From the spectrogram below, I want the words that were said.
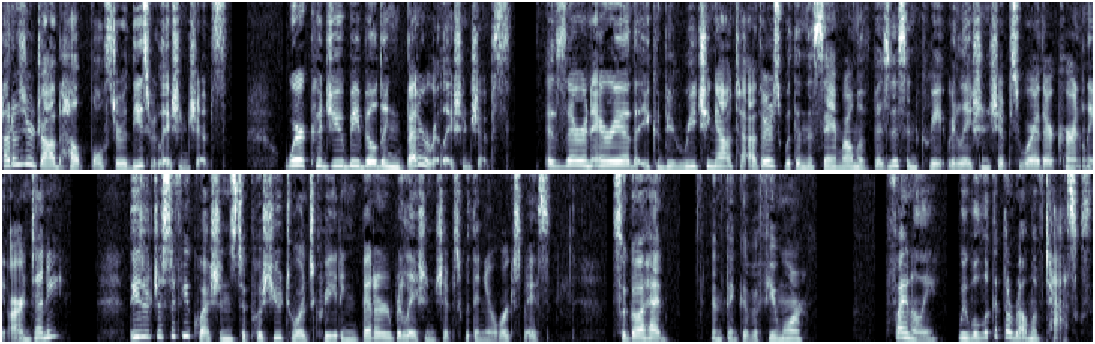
How does your job help bolster these relationships? Where could you be building better relationships? Is there an area that you could be reaching out to others within the same realm of business and create relationships where there currently aren't any? These are just a few questions to push you towards creating better relationships within your workspace. So go ahead and think of a few more. Finally, we will look at the realm of tasks.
